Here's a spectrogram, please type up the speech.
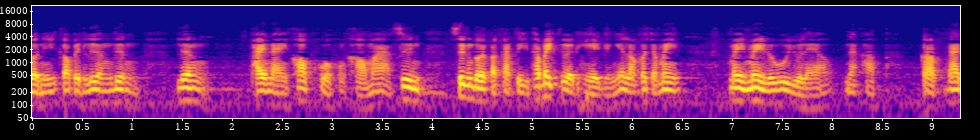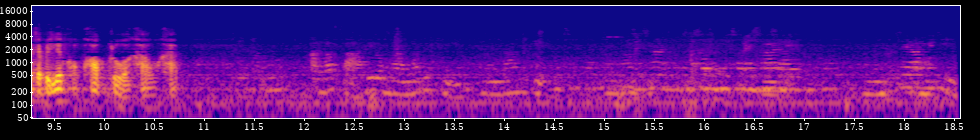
ตัวนี้ก็เป็นเรื่องเรื่องเรื่องภายในครอบครัวของเขามาก ซึ่งซึ่งโดยปกติถ้าไม่เกิดเหตุอย่างนี้ยเราก็จะไม่ไม่ไม่รู้อยู่แล้วนะครับ ก็น่าจะเป็นเรื่องของครอบครัวเขาครับการรักษาที่โรงพยาบาลรัฐวิถีทางด้านจิตทางด้านไม่ใช่ไม่ใช่ไม่ใช่ไม่ใช่ไม่ใช่วิถี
